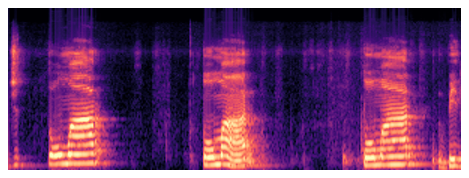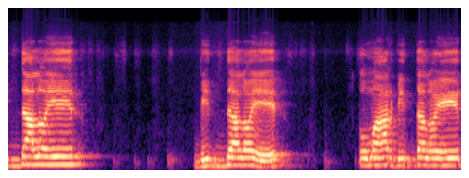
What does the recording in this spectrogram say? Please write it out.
যে তোমার তোমার তোমার বিদ্যালয়ের বিদ্যালয়ের তোমার বিদ্যালয়ের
